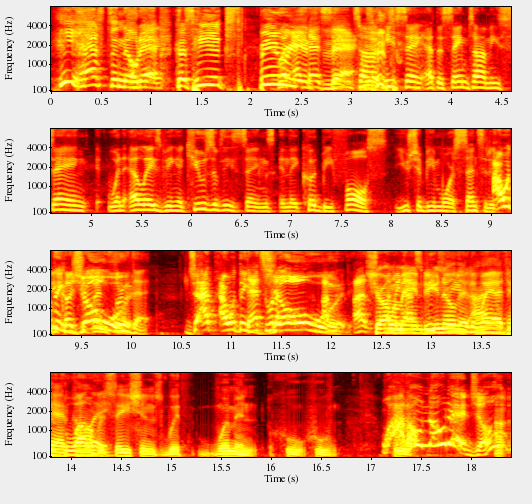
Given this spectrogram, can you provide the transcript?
he has to know that because he But experienced at that same that. time, he's saying at the same time he's saying when LA's being accused of these things and they could be false, you should be more sensitive. I would think because Joe you've been would. through that. Jo- I, I would think That's what Joe I, I'm- would. I, let me not Charlamagne, do you for know that the I have do had Wale. conversations with women who who well, I don't know that, Joe.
